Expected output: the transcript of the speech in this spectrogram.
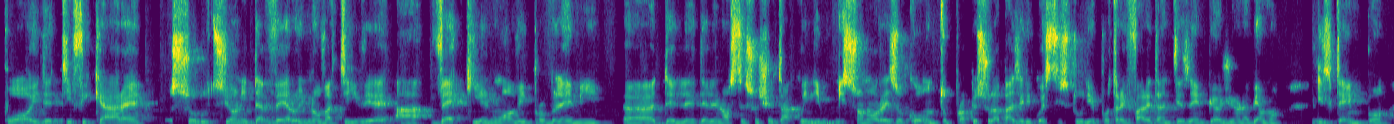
può identificare soluzioni davvero innovative a vecchi e nuovi problemi uh, delle, delle, nostre società. Quindi mi sono reso conto proprio sulla base di questi studi, e potrei fare tanti esempi, oggi non abbiamo il tempo,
